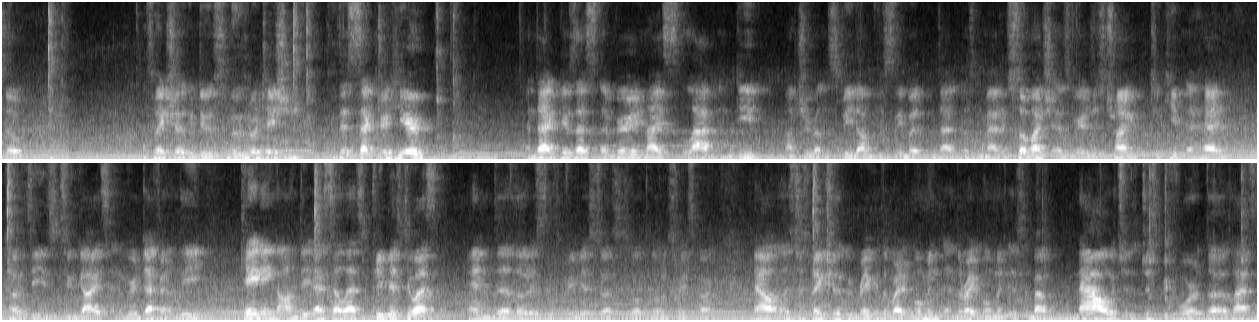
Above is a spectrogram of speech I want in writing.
So let's make sure that we do a smooth rotation to this sector here, and that gives us a very nice lap indeed Not sure about the speed, obviously, but that doesn't matter so much as we're just trying to keep ahead of these two guys, and we're definitely gaining on the SLS previous to us, and the Lotus is previous to us as well, the Lotus race car. Now, let's just make sure that we brake at the right moment, and the right moment is about now, which is just before the last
